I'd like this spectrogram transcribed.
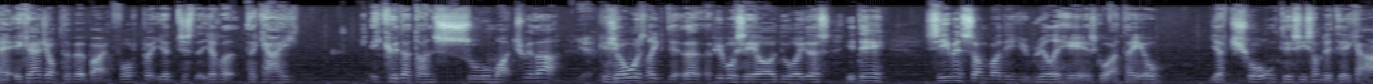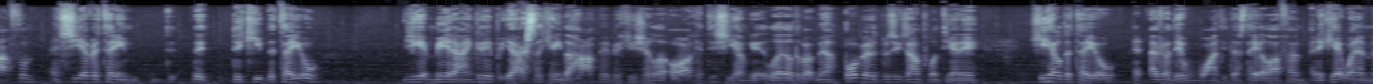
and he kind of jumped a bit back and forth. But you're just you're like the guy. He could have done so much with that. Yeah. Because you always like to, people say, "Oh, I do like this." You do. See when somebody you really hate has got a title, you're choking to see somebody take it off them, and see every time they they keep the title. You get more angry, but you're actually kind of happy because you're like, oh, I get to see him get leathered a bit more. Bobby Roode was an example in TNA. He held the title, and everybody wanted this title off him, and he kept winning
